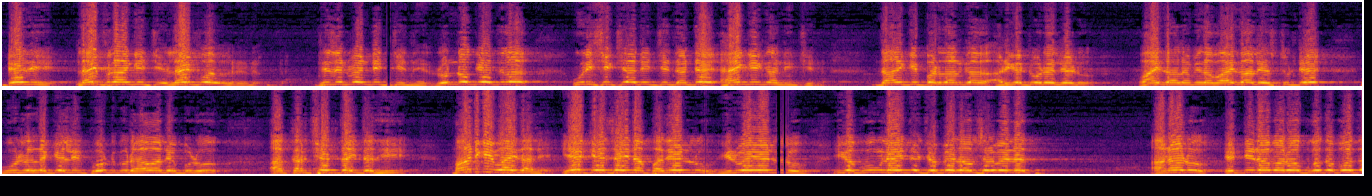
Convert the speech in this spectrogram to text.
ఏది? లైఫ్ లాంగ్ ఇచ్చి లైఫ్ డిజైన్మెంట్ ఇచ్చింది. రెండో కేసులో ఉరి శిక్ష అని ఇచ్చింది. అంటే హ్యాంగింగ్ అని ఇచ్చింది. దానికి ఇప్పటిదానిగా అడిగేటోడే లేడు. వాయిదాల మీద వాయిదాలు వేస్తుంటే ఊర్లలోకి వెళ్ళి కోర్టుకు రావాలి ఎప్పుడు? ఆ ఖర్చు ఎంత అవుతుంది మాటికి వాయిదాలే. ఏ కేసు అయినా పదేళ్ళు ఇరవై ఏళ్ళు ఇక భూములు అయితే చెప్పేది అవసరమే లేదు. ఆనాడు ఎన్టీ రామారావు పోత పోత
